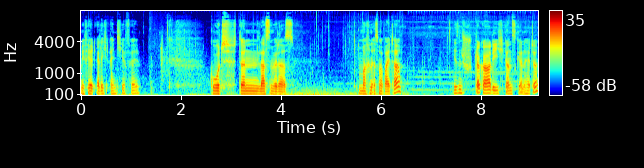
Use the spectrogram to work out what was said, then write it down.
Mir fehlt ehrlich ein Tierfell. Gut, dann lassen wir das. Machen erstmal weiter. Hier sind Stöcker, die ich ganz gerne hätte.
